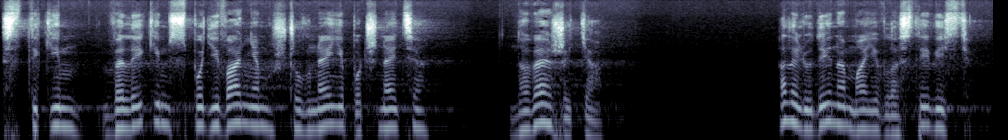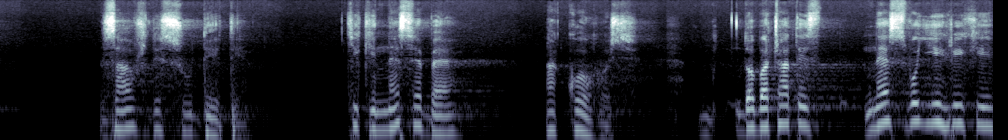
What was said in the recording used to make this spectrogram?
з таким великим сподіванням, що в неї почнеться нове життя. Але людина має властивість завжди судити, тільки не себе, а когось, добачати не свої гріхи,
